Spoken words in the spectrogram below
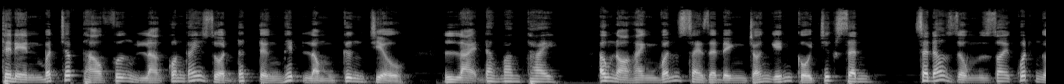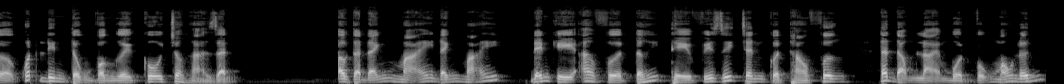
Thế nên bất chấp Thảo Phương là con gái ruột đã từng hết lòng cưng chiều, lại đang mang thai. Ông nọ hành vẫn sai gia đình trói nghiến cô trước sân, sau đó dùng roi quất ngựa quất liên tục vào người cô cho hạ giận. Ông ta đánh mãi đánh mãi, đến khi A vừa tới thì phía dưới chân của Thảo Phương đã động lại một vũng máu lớn.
